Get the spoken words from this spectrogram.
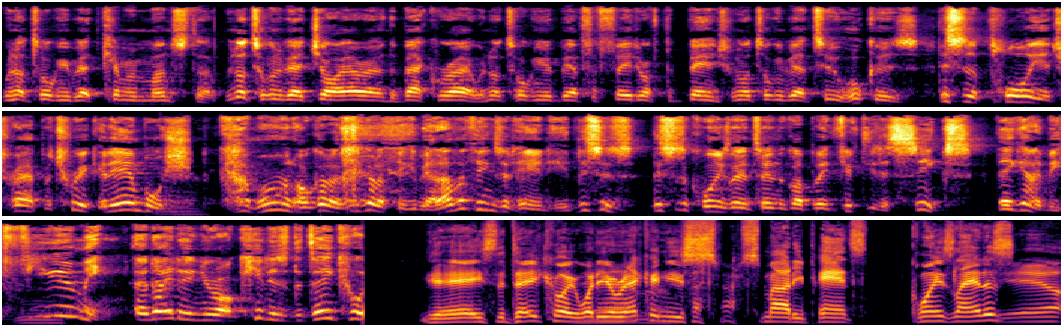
We're not talking about Cameron Munster. We're not talking about Jai Arrow in the back row. We're not talking about Fafita off the bench. We're not talking about two hookers. This is a ploy, a trap, a trick, an ambush. Come on, I've got to, you've got to think about other things at hand here. This is this is a Queensland team that got beat fifty to six. They're going to be fuming. An eighteen-year-old kid is the decoy. Yeah, he's the decoy. What do you reckon, you smarty pants Queenslanders? Yeah,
